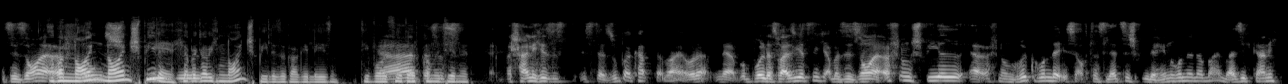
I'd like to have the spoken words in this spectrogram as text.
Saisoneröffnung. Aber neun, neun Spiele. Ich habe, glaube ich, neun Spiele sogar gelesen, die Wolfi ja, dort kommentieren wird. Wahrscheinlich ist es ist der Supercup dabei, oder? Ja, obwohl, das weiß ich jetzt nicht, aber Saisoneröffnungsspiel, Eröffnung Rückrunde ist auch das letzte Spiel der Hinrunde dabei, weiß ich gar nicht.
